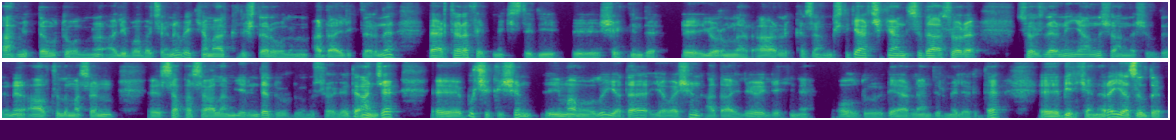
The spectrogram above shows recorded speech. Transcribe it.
Ahmet Davutoğlu'nu, Ali Babacan'ı ve Kemal Kılıçdaroğlu'nun adaylıklarını bertaraf etmek istediği e, şeklinde e, yorumlar ağırlık kazanmıştı. Gerçi kendisi daha sonra sözlerinin yanlış anlaşıldığını, altılı masanın e, sapasağlam yerinde durduğunu söyledi. Ancak e, bu çıkışın İmamoğlu ya da Yavaş'ın adaylığı lehine olduğu değerlendirmeleri de e, bir kenara yazıldı.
